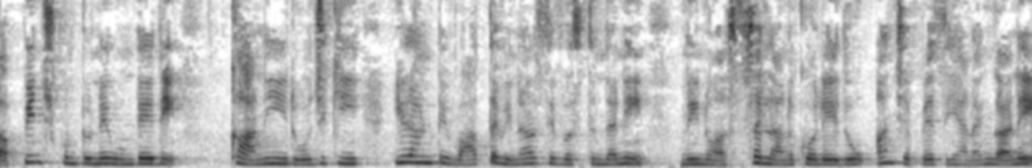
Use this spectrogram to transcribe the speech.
తప్పించుకుంటూనే ఉండేది. కానీ ఈ రోజుకి ఇలాంటి వార్త వినాల్సి వస్తుందని నేను అస్సలు అనుకోలేదు అని చెప్పేసి అనగానే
